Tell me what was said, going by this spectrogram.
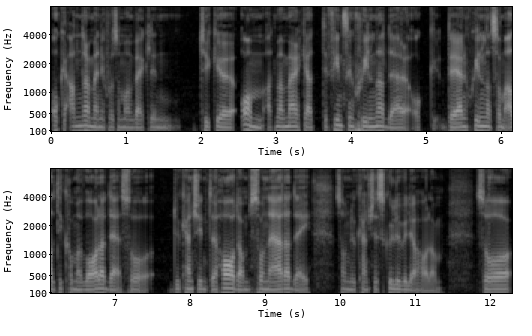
och andra människor som man verkligen tycker om, att man märker att det finns en skillnad där och det är en skillnad som alltid kommer vara där, så du kanske inte har dem så nära dig som du kanske skulle vilja ha dem. Så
